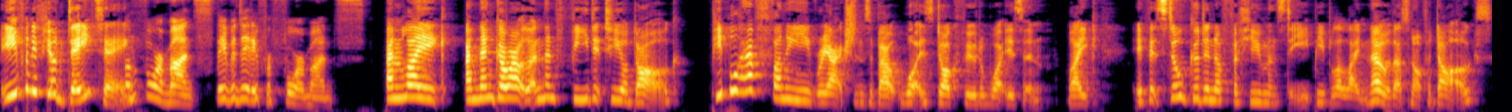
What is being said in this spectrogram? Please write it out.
Even if you're dating. for four months. They've been dating for four months. and like and then go out and then feed it to your dog people have funny reactions about what is dog food and what isn't like if it's still good enough for humans to eat people are like no that's not for dogs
